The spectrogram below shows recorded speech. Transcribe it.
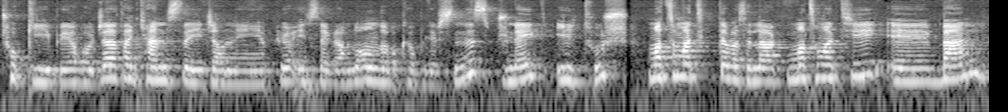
Çok iyi bir hoca. Zaten kendisi de iyi canlı yayın yapıyor. Instagram'da ona da bakabilirsiniz. Cüneyt İltuş. Matematikte mesela matematiği e, ben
